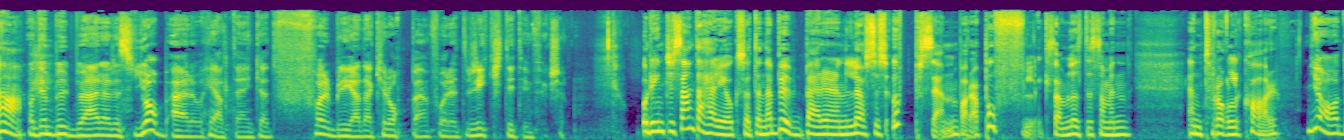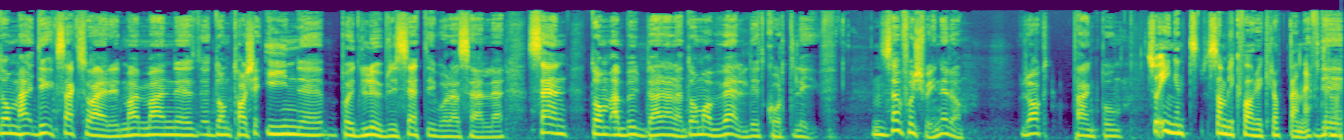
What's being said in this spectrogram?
Ja. Och den budbärares jobb är att helt enkelt förbereda kroppen för ett riktigt infektion. Och det intressanta här är också att den där budbäraren löses upp sen, bara poff, liksom, lite som en, en trollkar. Ja, de här, det är exakt så är det. Man, man, eh, de tar sig in eh, på ett lurigt sätt i våra celler. Sen, de budbärarna, de har väldigt kort liv. Sen försvinner de. Rakt pang bom. Så inget som blir kvar i kroppen Det efteråt.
